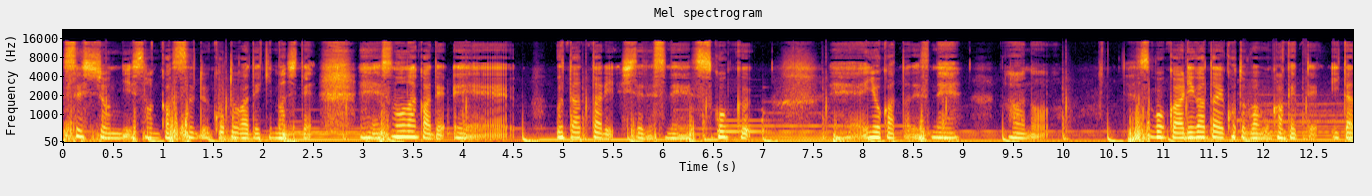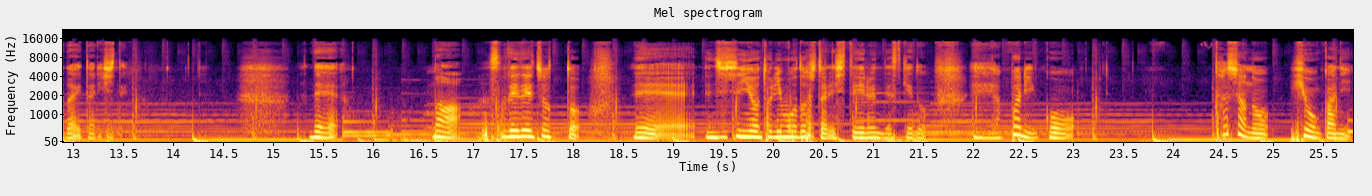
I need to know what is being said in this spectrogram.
セッションに参加することができまして、えその中で、え歌ったりしてですねすごく良、えかったですね。あのすごくありがたい言葉もかけていただいたりして。でまあそれでちょっと、えー、自信を取り戻したりしているんですけど、えー、やっぱりこう他者の評価に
